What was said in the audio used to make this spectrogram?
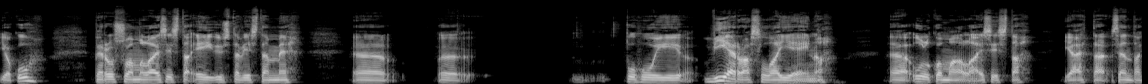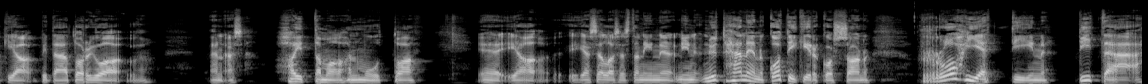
joku perussuomalaisista ei-ystävistämme äh, puhui vieraslajeina ulkomaalaisista ja että sen takia pitää torjua NS haittamaahanmuuttoa eh, ja, ja sellaisesta, niin, niin nyt hänen kotikirkossaan rohjettiin pitää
